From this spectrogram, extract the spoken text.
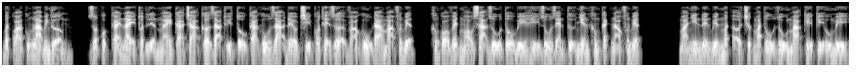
Bất quá cũng là bình thường, rốt cuộc cái này thuật liền ngay cả trạ cờ dạ thủy tổ cả gù dạ đều chỉ có thể dựa vào gù đạ mạ phân biệt, không có vết máu xạ dù tổ bị hỉ dù rèn tự nhiên không cách nào phân biệt. Mà nhìn đến biến mất ở trước mắt ủ dù mạ kỳ kỳ u mì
